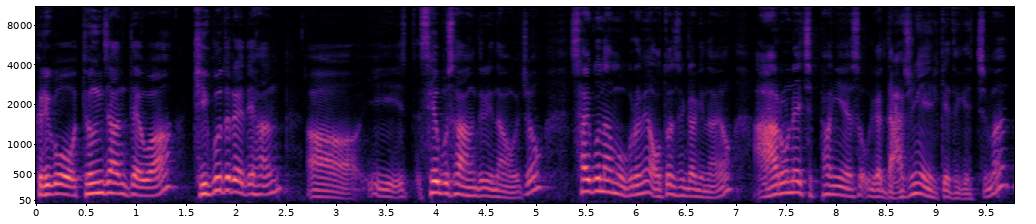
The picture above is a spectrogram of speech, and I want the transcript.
그리고 등잔대와 기구들에 대한 어, 이 세부 사항들이 나오죠. 살구나무 그러면 어떤 생각이 나요? 아론의 지팡이에서 우리가 나중에 읽게 되겠지만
